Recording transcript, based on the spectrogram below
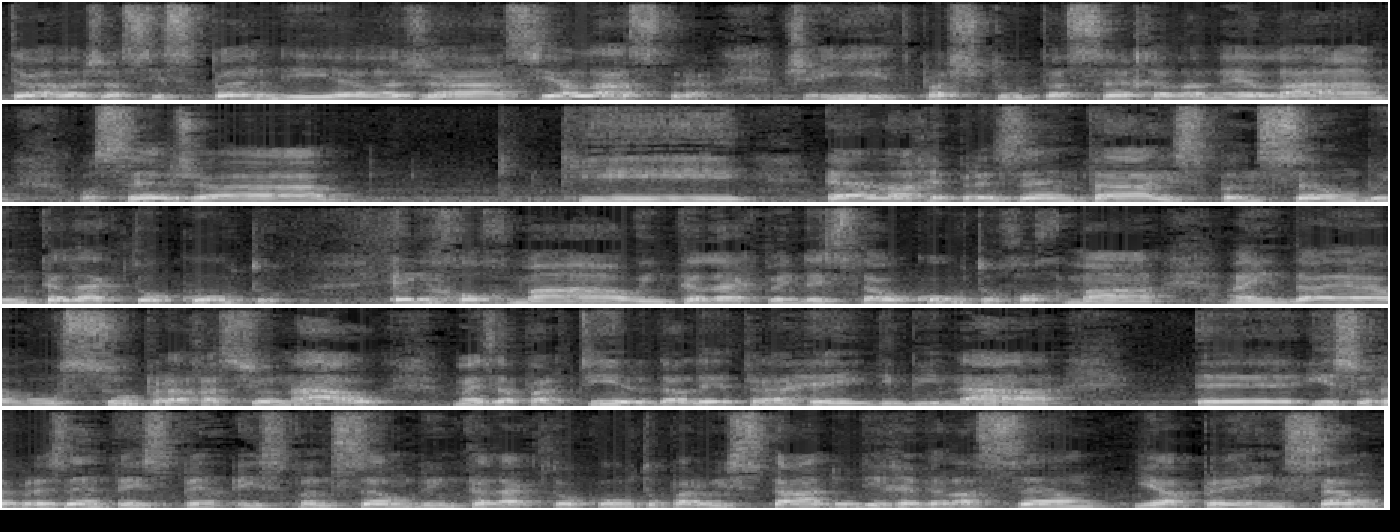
então ela já se expande ela já se alastra. Sheit Pashtuta Sechel Nelam, ou seja, que ela representa a expansão do intelecto oculto. Em Chokhmah, o intelecto ainda está oculto, Chokhmah ainda é o supra-racional, mas a partir da letra rei de Binah, eh, isso representa a expansão do intelecto oculto para o estado de revelação e apreensão,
